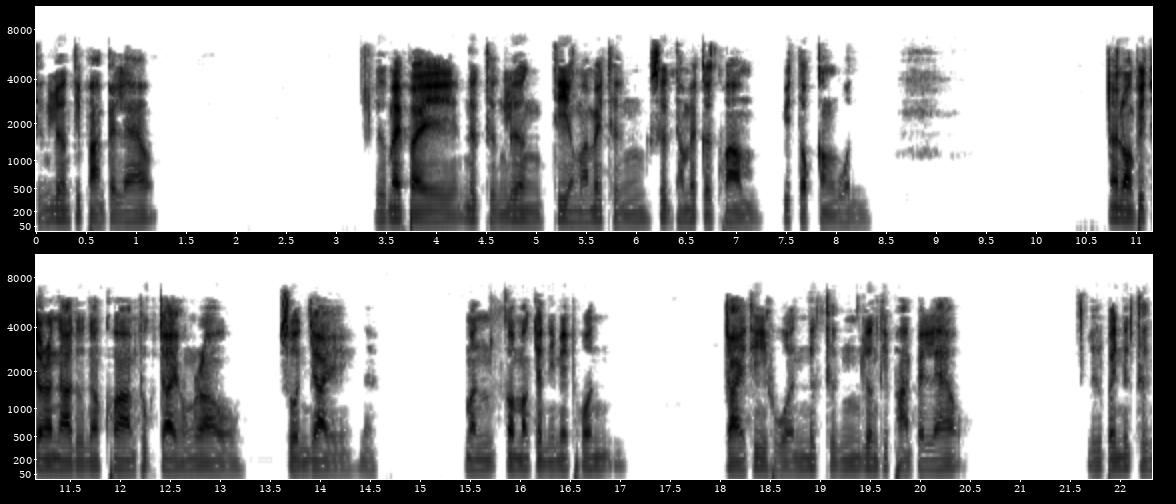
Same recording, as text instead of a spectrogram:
ถึงเรื่องที่ผ่านไปแล้ว หรือไม่ไปนึกถึงเรื่องที่ยังมาไม่ถึง ซึ่งทำให้เกิดความวิตกกังวลลองพิจารณาดูนะความทุกข์ใจของเราส่วนใหญ่นะมันก็มักจะหนีไม่พ้นใจที่หวนนึกถึงเรื่องที่ผ่านไปแล้ว หรือไปนึกถึง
